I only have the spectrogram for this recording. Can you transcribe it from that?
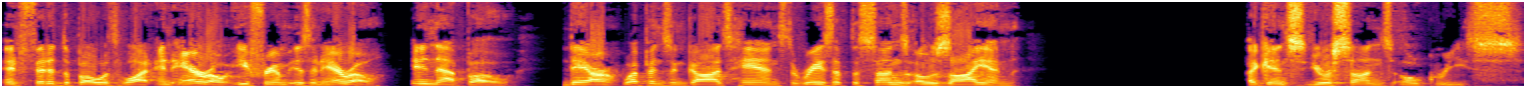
and fitted the bow with what? An arrow. Ephraim is an arrow in that bow. They are weapons in God's hands to raise up the sons, O Zion against your sons, O Greece.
